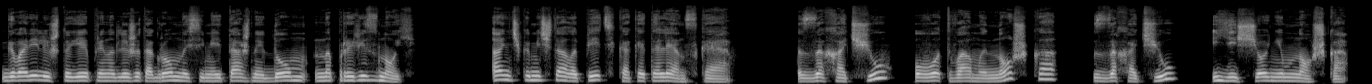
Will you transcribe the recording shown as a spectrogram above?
говорили, что ей принадлежит огромный семиэтажный дом на Прорезной. Анечка мечтала петь, как эта Ленская. «Захочу, вот вам и ножка, захочу, еще немножко».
